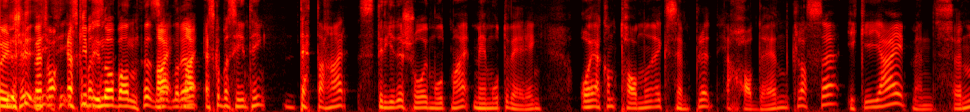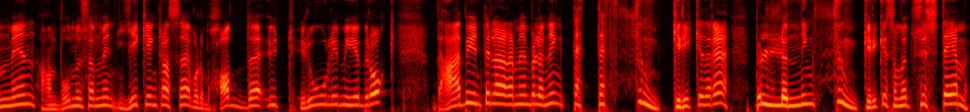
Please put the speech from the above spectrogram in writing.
unnskyld. Vet du hva? Jeg skal bare, nei, nei, jeg skal bare si en ting. Dette her strider så imot meg med motivering. Og jeg kan ta noen eksempler. Jeg hadde en klasse, ikke jeg, men sønnen min, han bondesønnen min, gikk i en klasse hvor de hadde utrolig mye bråk. Der begynte læreren med belønning. Dette funker ikke, dere! Belønning funker ikke som et system.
